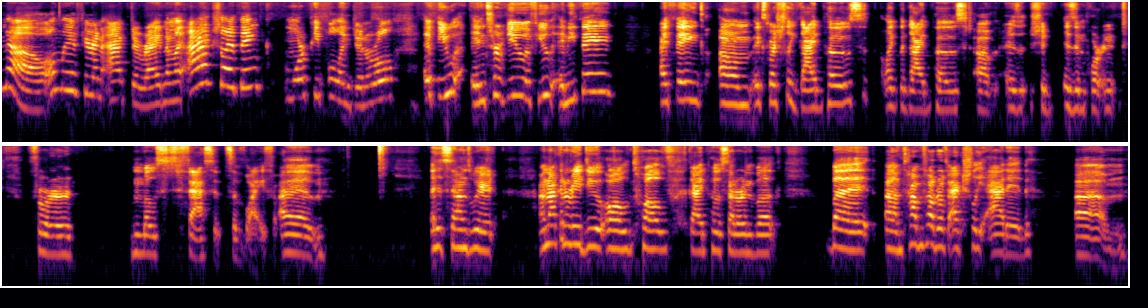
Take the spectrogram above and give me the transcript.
no, only if you're an actor, right? And I'm like, I actually I think more people in general, if you interview, if you anything, I think um especially guideposts, like the guidepost um is should is important for most facets of life. Um it sounds weird. I'm not going to read you all 12 guideposts that are in the book, but um, Tom Todoroff actually added um,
